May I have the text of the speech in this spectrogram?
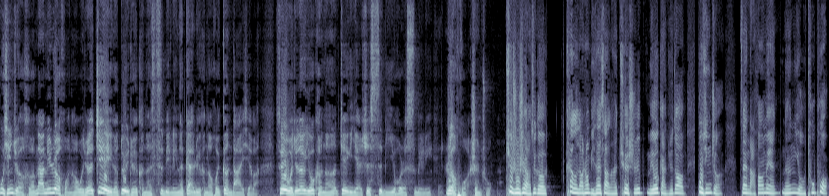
步行者和迈阿密热火呢？我觉得这个对决可能四比零的概率可能会更大一些吧。所以我觉得有可能这个也是四比一或者四比零，热火胜出。确实是啊，这个看了两场比赛下来，确实没有感觉到步行者在哪方面能有突破，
